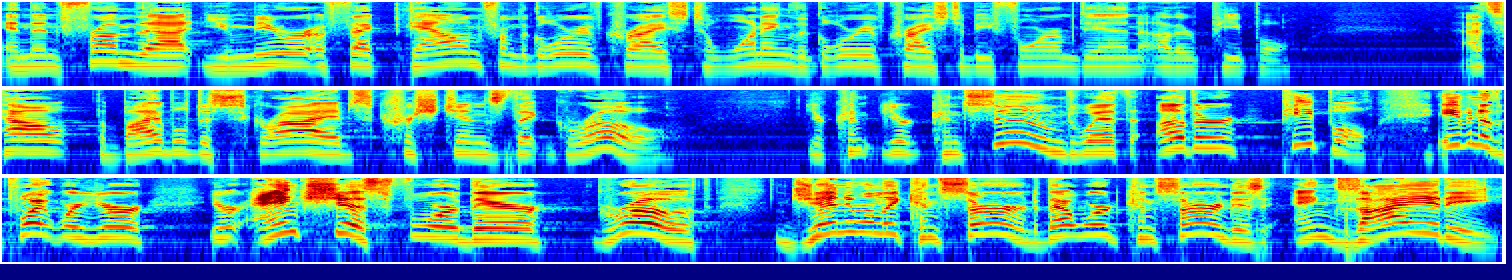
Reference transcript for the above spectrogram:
And then from that, you mirror effect down from the glory of Christ to wanting the glory of Christ to be formed in other people. That's how the Bible describes Christians that grow. You're, con- you're consumed with other people, even to the point where you're, you're anxious for their growth, genuinely concerned. That word concerned is anxiety.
